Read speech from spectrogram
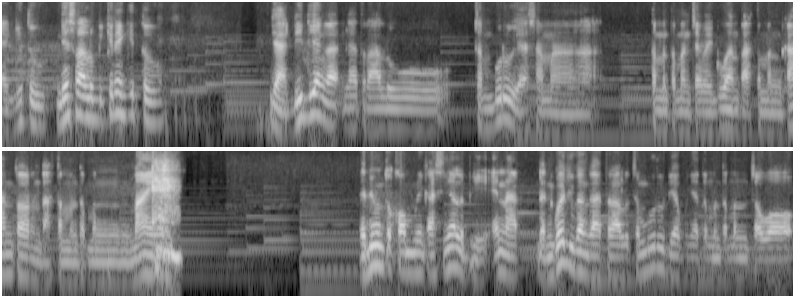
ya gitu. Dia selalu mikirnya gitu. Jadi dia nggak nggak terlalu cemburu ya sama teman-teman cewek gua. Entah teman kantor entah teman-teman main jadi untuk komunikasinya lebih enak. Dan gue juga nggak terlalu cemburu dia punya teman-teman cowok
